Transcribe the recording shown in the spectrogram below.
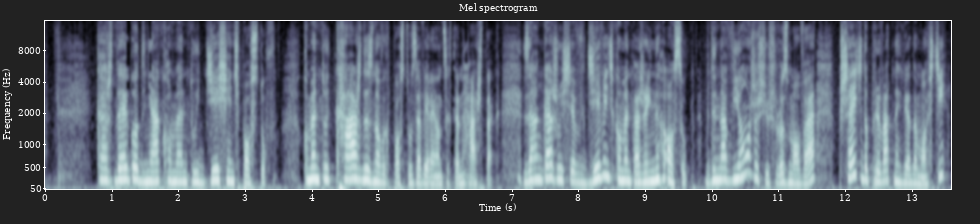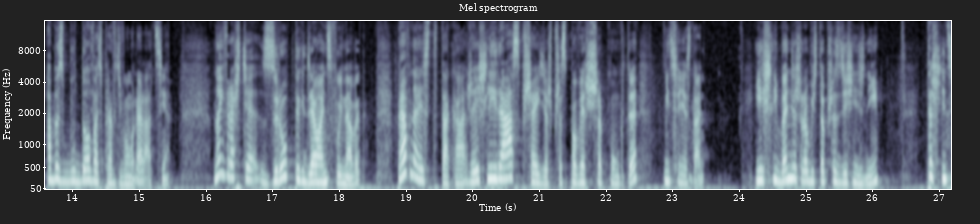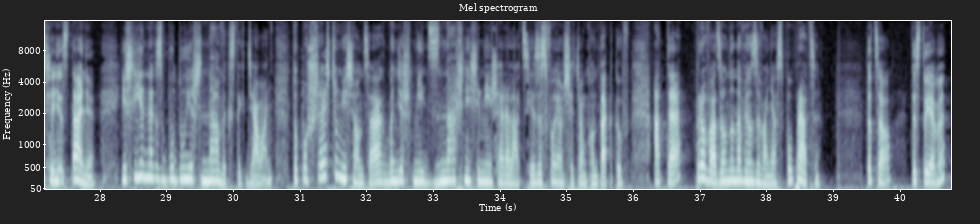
Każdego dnia komentuj 10 postów. Komentuj każdy z nowych postów zawierających ten hashtag. Zaangażuj się w 9 komentarzy innych osób. Gdy nawiążesz już rozmowę, przejdź do prywatnych wiadomości, aby zbudować prawdziwą relację. No i wreszcie zrób tych działań swój nawyk. Prawda jest taka, że jeśli raz przejdziesz przez powyższe punkty, nic się nie stanie. Jeśli będziesz robić to przez 10 dni, też nic się nie stanie. Jeśli jednak zbudujesz nawyk z tych działań, to po 6 miesiącach będziesz mieć znacznie silniejsze relacje ze swoją siecią kontaktów, a te prowadzą do nawiązywania współpracy. To co? Testujemy?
